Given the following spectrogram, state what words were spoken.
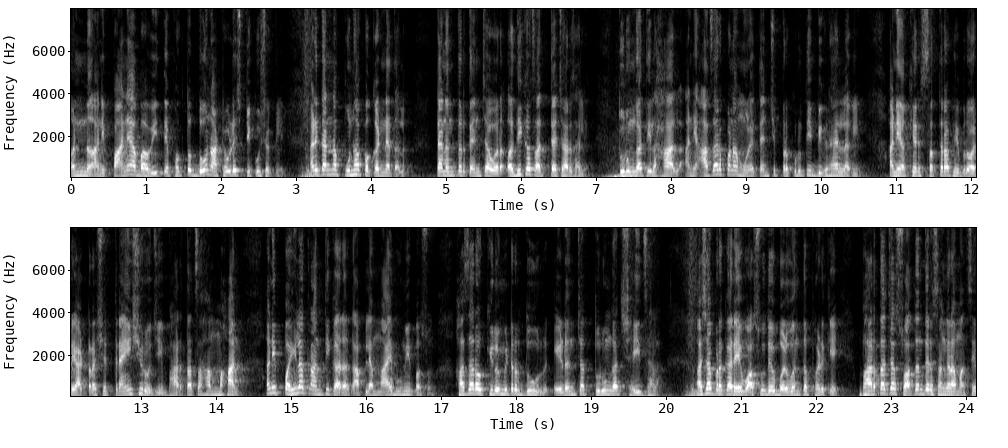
अन्न आणि पाण्याअभावी ते फक्त दोन आठवडेच टिकू शकले आणि त्यांना पुन्हा पकडण्यात आलं. त्यानंतर त्यांच्यावर अधिकच अत्याचार झाले. तुरुंगातील हाल आणि आजारपणामुळे त्यांची प्रकृती बिघडायला लागली. आणि अखेर सतरा फेब्रुवारी अठराशे त्र्याऐंशी रोजी भारताचा हा महान आणि पहिला क्रांतिकारक आपल्या मायभूमीपासून हजारो किलोमीटर दूर एडनच्या तुरुंगात शहीद झाला. अशा प्रकारे वासुदेव बळवंत फडके भारताच्या स्वातंत्र्य संग्रामाचे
